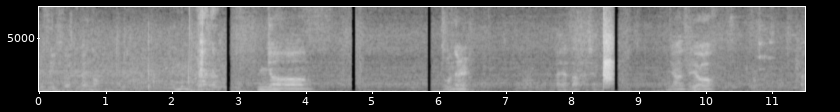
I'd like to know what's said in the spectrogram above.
살릴 수 있어. 됐나? 없는 거 있잖아. 안녕. 오늘 아야 나 다시. 할게. 안녕하세요. 아,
